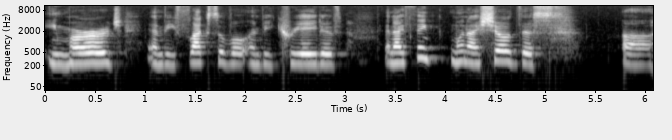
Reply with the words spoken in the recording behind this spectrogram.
emerge and be flexible and be creative. And I think when I showed this uh,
